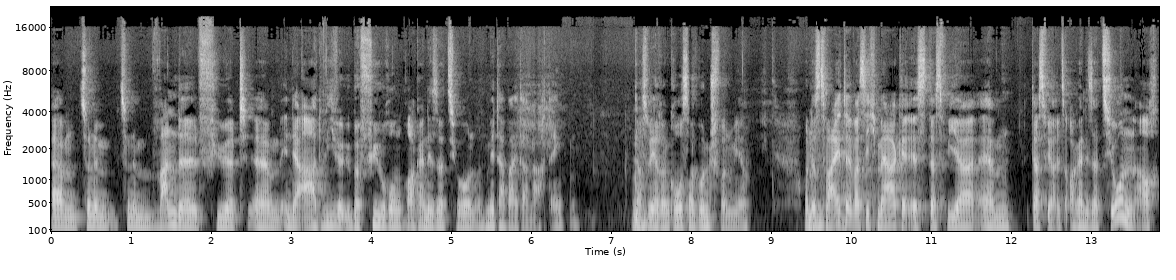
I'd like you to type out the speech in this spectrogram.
ähm, zu einem zu einem Wandel führt ähm, in der Art, wie wir über Führung, Organisation und Mitarbeiter nachdenken. Das mhm. wäre ein großer Wunsch von mir. Und das mhm. Zweite, was ich merke, ist, dass wir, ähm, dass wir als Organisationen auch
